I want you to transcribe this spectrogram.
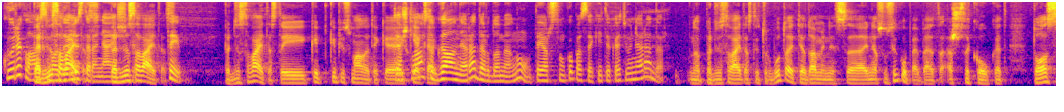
Kuri savaitės. yra neaiški? Per dvi savaitės. Taip. Per dvi savaitės. Tai kaip, kaip jūs manote, kiek... Tai aš klausiu, kiek- gal nėra dar duomenų, tai aš sunku pasakyti, kad jų nėra dar. Nu, per dvi savaitės tai turbūt tie duomenys e, nesusikūpė, bet aš sakau, kad tos,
